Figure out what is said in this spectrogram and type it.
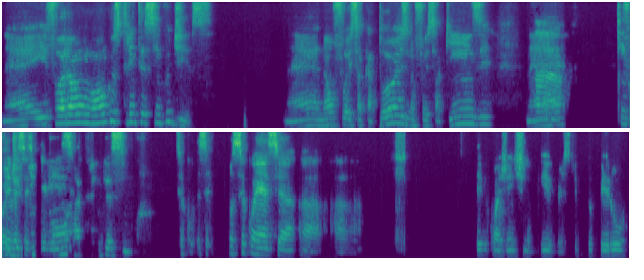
Né? E foram longos 35 dias. Né? Não foi só 14, não foi só 15, né? Ah, quem foi teve de essa experiência? a 35. Você, você conhece a, a, a, Teve com a gente no Givers, do Peru,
